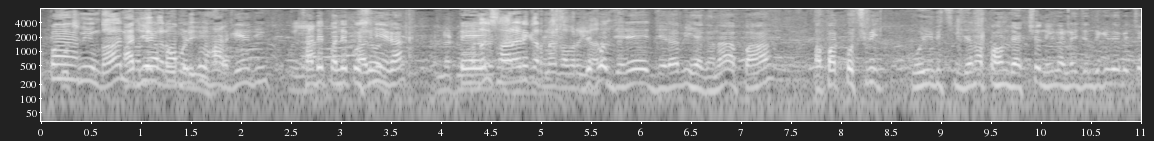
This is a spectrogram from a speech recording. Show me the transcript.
ਕੁਛ ਨਹੀਂ ਹੁੰਦਾ, ਅੱਜ ਆਪਾਂ। ਬਿਲਕੁਲ ਹਾਰ ਗਏ ਜੀ। ਸਾਡੇ ਪੱਲੇ ਕੁਝ ਨਹੀਂ ਹੈਗਾ। ਤੇ ਸਾਰਿਆਂ ਨੇ ਕਰਨਾ ਕਵਰ ਯਾਰ। ਦੇਖੋ ਜਿਹੜੇ ਜਿਹੜਾ ਵੀ ਹੈਗਾ ਨਾ ਆਪਾਂ ਆਪਾਂ ਕੁਝ ਵੀ ਕੋਈ ਵੀ ਚੀਜ਼ ਹੈ ਨਾ ਆਪਾਂ ਹੁਣ ਇਲੈਕਸ਼ਨ ਨਹੀਂ ਲੜਨੇ ਜ਼ਿੰਦਗੀ ਦੇ ਵਿੱਚ।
